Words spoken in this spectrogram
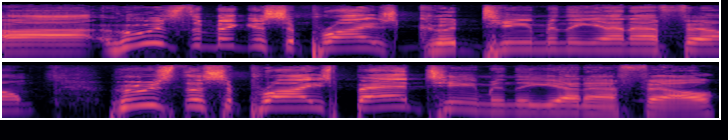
Uh, who is the biggest surprise good team in the NFL? Who's the surprise bad team in the NFL?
